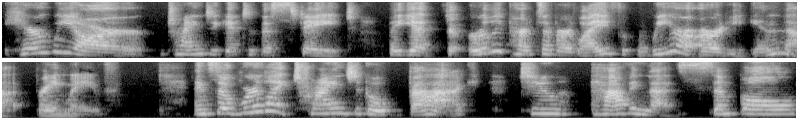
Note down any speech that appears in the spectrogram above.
here we are trying to get to the state, but yet the early parts of our life, we are already in that brainwave. And so we're like trying to go back to having that simple,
